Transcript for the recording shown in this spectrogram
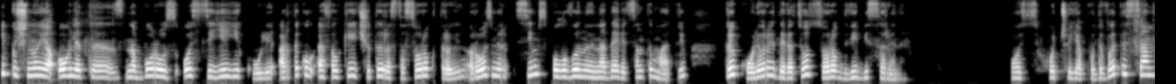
І почну я огляд е, з набору з ось цієї кулі. Артикул FLK 443, розмір 7,5 на 9 см, три кольори 942 бісерини. Ось хочу я подивитися.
